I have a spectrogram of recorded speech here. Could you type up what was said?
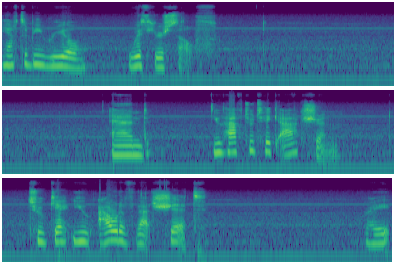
you have to be real with yourself. And you have to take action to get you out of that shit. Right?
